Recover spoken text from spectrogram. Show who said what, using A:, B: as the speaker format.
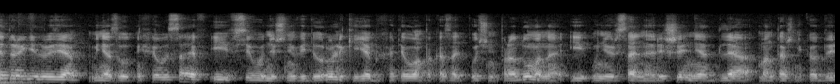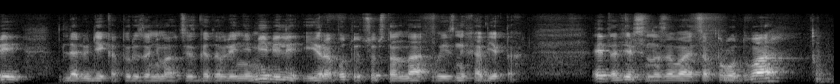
A: Привет, дорогие друзья! Меня зовут Михаил Исаев и в сегодняшнем видеоролике я бы хотел вам показать очень продуманное и универсальное решение для монтажников дверей, для людей, которые занимаются изготовлением мебели и работают, собственно, на выездных объектах. Эта версия называется Pro 2,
